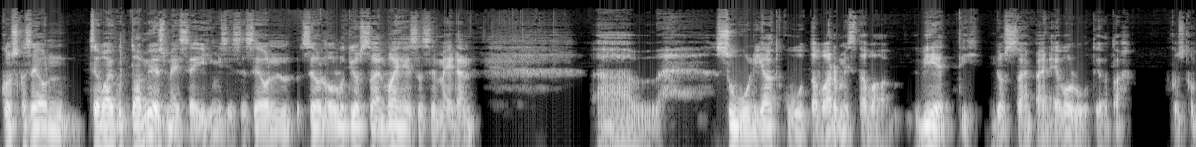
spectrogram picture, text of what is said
koska se, on, se vaikuttaa myös meissä ihmisissä, se on, se on ollut jossain vaiheessa se meidän ää, suvun jatkuvuutta varmistava vietti jossain päin evoluutiota, koska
